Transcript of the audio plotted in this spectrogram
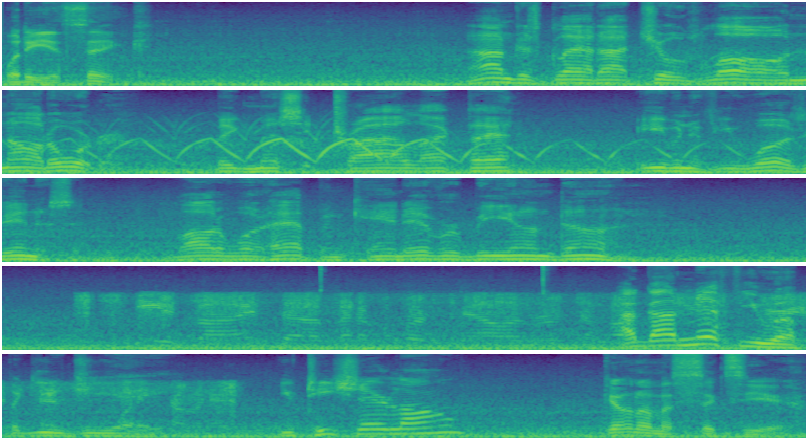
What do you think? I'm just glad I chose law and not order. Big messy trial like that, even if you was innocent, a lot of what happened can't ever be undone. Be advised, medical personnel en route to I got a nephew up at. UGA. You teach there long? Going on my sixth year.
